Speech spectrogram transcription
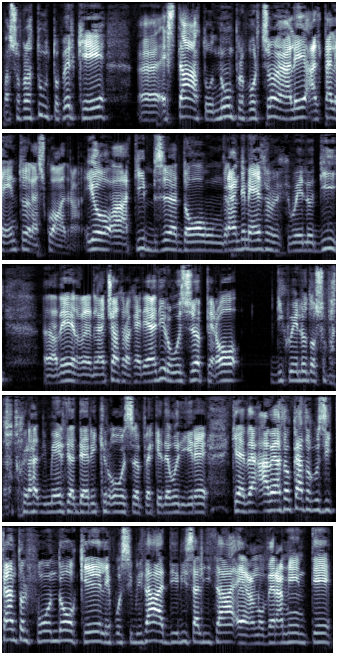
ma soprattutto perché eh, è stato non proporzionale al talento della squadra. Io a Tibbs do un grande merito perché quello di eh, aver lanciato la carriera di Rose, però di quello do soprattutto grandi meriti a Derrick Rose perché devo dire che aveva toccato così tanto il fondo che le possibilità di risalita erano veramente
